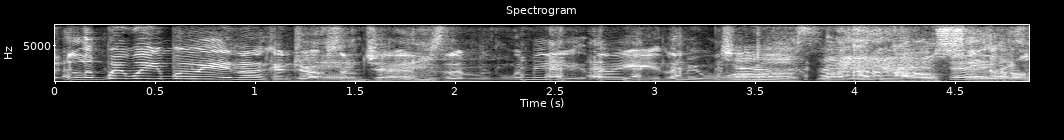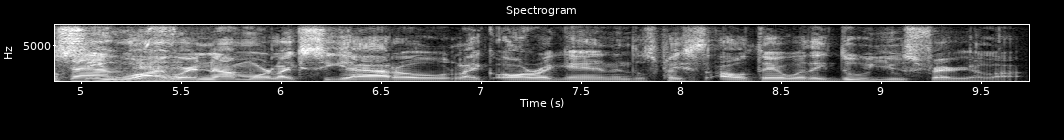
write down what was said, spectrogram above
wait, wait, wait, wait, and I can drop some gems. Let, let me, let me, let me warm Gems, up. that's I don't, I don't see. I don't see why we're not more like Seattle, like Oregon, and those places out there where they do use ferry a lot.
